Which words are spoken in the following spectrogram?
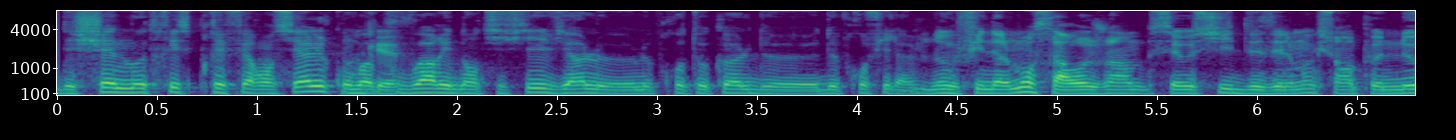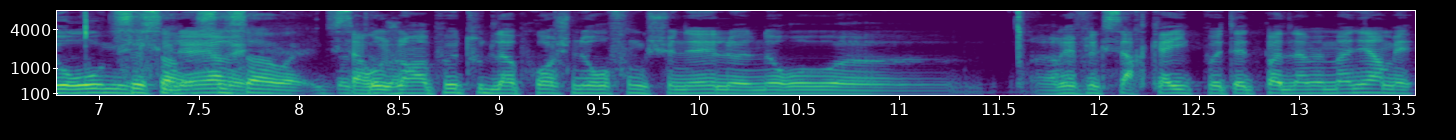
des chaînes motrices préférentielles qu'on va pouvoir identifier via le, protocole de, profilage. Donc finalement, ça rejoint, c'est aussi des éléments qui sont un peu neuromusculaires. C'est ça, ça, ouais, ça rejoint un peu toute l'approche neurofonctionnelle, neuro euh, réflexe archaïque, peut-être pas de la même manière, mais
